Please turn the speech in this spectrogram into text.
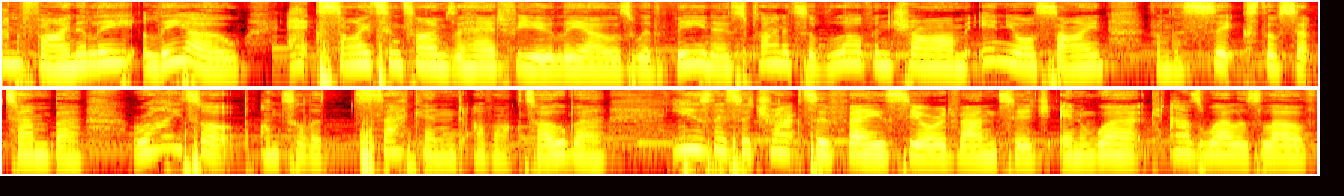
And finally, Leo. Exciting times ahead for you, Leos, with Venus, planet of love and charm, in your sign from the 6th of September right up until the 2nd of October. Use this attractive phase to your advantage in work as well as love,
